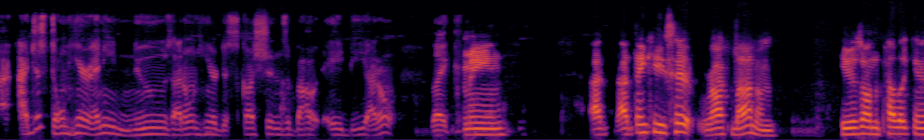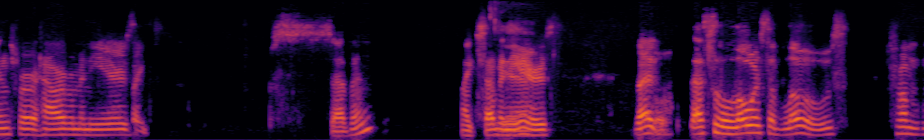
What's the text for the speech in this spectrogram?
I, I just don't hear any news. I don't hear discussions about AD. I don't like. I mean, I I think he's hit rock bottom. He was on the Pelicans for however many years, like seven, like seven Yeah. years. That that's the lowest of lows. From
